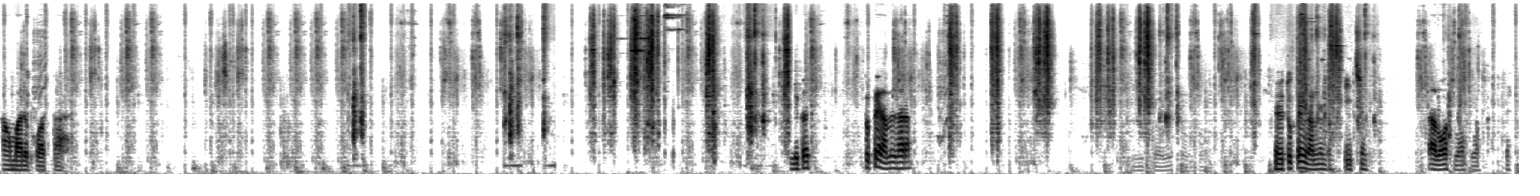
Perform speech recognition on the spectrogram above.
악마를 보았다. 우리 끝? 뚝배기 남는 사람? 이거 이거 이거 여기 뚝배기 남는다. 2층. 아, 먹었어, 먹었어, 먹었어. 됐어.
